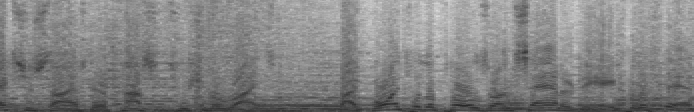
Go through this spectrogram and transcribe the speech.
exercise their constitutional rights by going to the polls on Saturday, April 5th,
